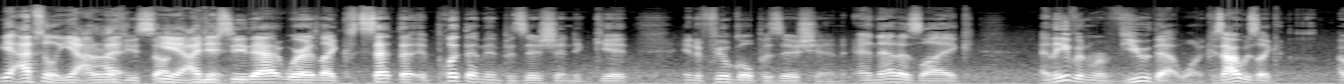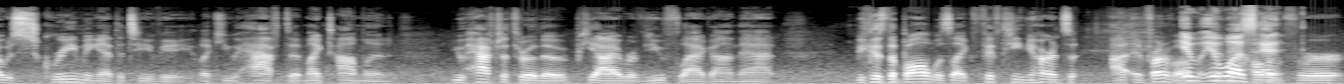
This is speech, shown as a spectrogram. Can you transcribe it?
Yeah, absolutely. Yeah. I don't know if you saw. Yeah, I did. You did. see that where it like set the it put them in position to get into field goal position, and that is like, and they even reviewed that one because I was like, I was screaming at the TV like you have to, Mike Tomlin, you have to throw the PI review flag on that because the ball was like 15 yards uh, in front of It- him. it and was, him for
